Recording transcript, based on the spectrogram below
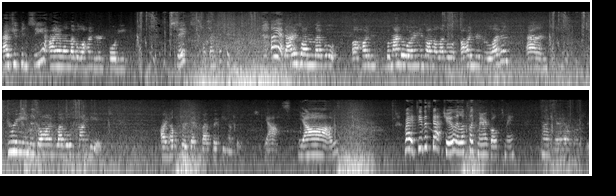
As you can see, I am on level 146. Hold on just a second. Oh yeah, That is on level 100. The Mandalorian is on a level 111, and Dream is on level 98. I helped her get about 1500. Yes. Yes. Right, see the statue? It looks like Marigold to me. Okay, I'll go see.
